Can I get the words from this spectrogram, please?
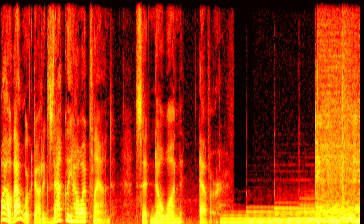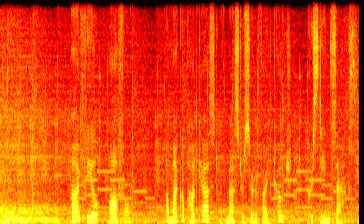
Wow, that worked out exactly how I planned, said no one ever. I Feel Awful, a micro podcast with Master Certified Coach Christine Sachs.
